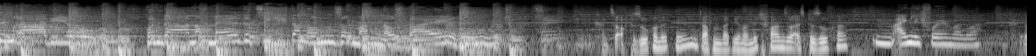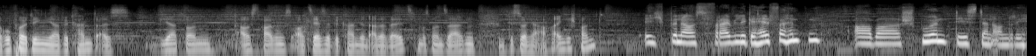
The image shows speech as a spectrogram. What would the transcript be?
im Radio und danach meldet sich dann unser Mann aus Beirut. Kannst du auch Besucher mitnehmen? Darf man bei dir mal mitfahren, so als Besucher? Hm, Eigentlich voll immer nur. Ruhpolding ja bekannt als Biathlon-Austragungsort, sehr, sehr bekannt in aller Welt, muss man sagen. Bist du hier auch eingespannt? Ich bin als freiwilliger Helfer hinten, aber Spuren, die ist dann andere.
